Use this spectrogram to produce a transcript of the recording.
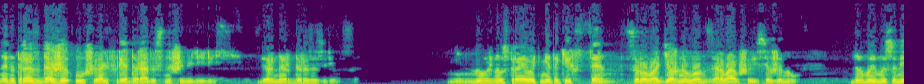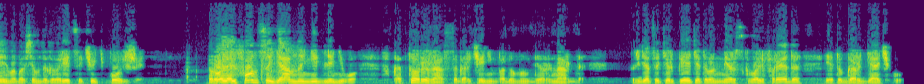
На этот раз даже уши Альфреда радостно шевелились. Бернардо разозлился. «Не нужно устраивать мне таких сцен», — сурово одернул он взорвавшуюся жену. «Думаю, мы сумеем обо всем договориться чуть позже». Роль Альфонса явно не для него. В который раз с огорчением подумал Бернардо. Придется терпеть этого мерзкого Альфреда и эту гордячку.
